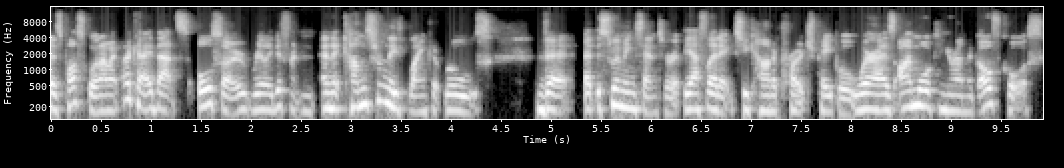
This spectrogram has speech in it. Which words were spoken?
as possible. And I went, okay, that's also really different. And it comes from these blanket rules that at the swimming center, at the athletics, you can't approach people. Whereas I'm walking around the golf course,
